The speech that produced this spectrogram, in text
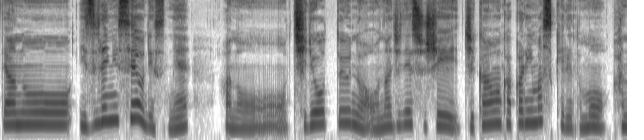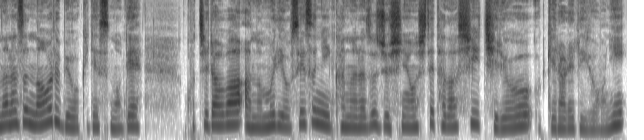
であのいずれにせよですねあの治療というのは同じですし時間はかかりますけれども必ず治る病気ですのでこちらはあの無理をせずに必ず受診をして正しい治療を受けられるように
